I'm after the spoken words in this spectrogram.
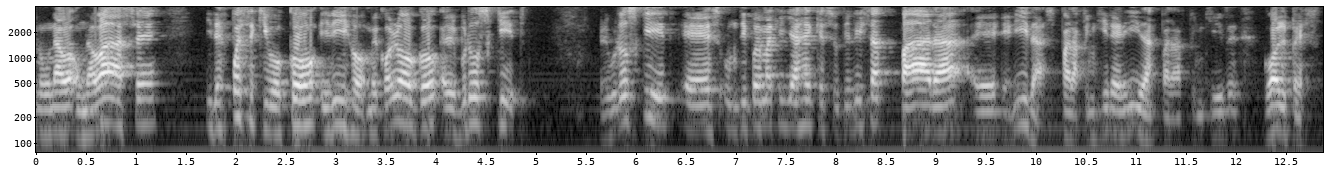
una, una base, y después se equivocó y dijo, me coloco el Bruce Kit el Bruce Kit es un tipo de maquillaje que se utiliza para eh, heridas, para fingir heridas, para fingir golpes.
